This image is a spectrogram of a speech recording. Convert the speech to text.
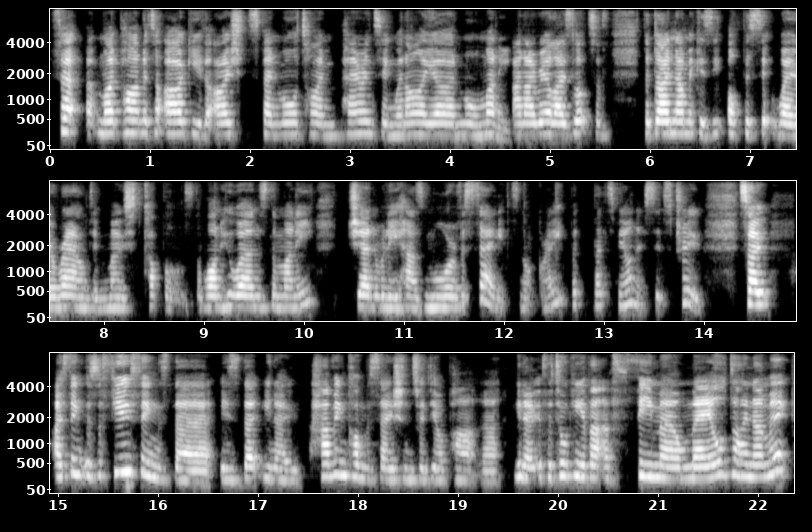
for uh, my partner to argue that I should spend more time parenting when I earn more money. And I realize lots of the dynamic is the opposite way around in most couples. The one who earns the money generally has more of a say. It's not great, but let's be honest, it's true. So I think there's a few things there is that, you know, having conversations with your partner, you know, if we're talking about a female male dynamic,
